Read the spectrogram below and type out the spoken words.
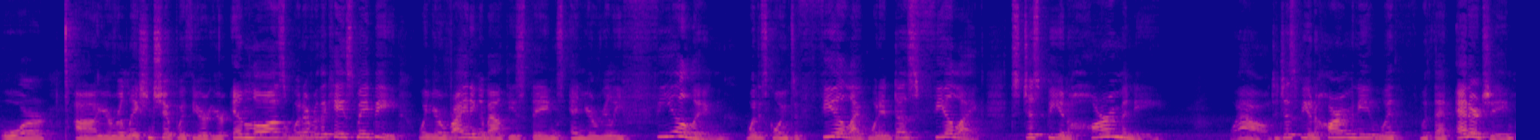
or uh, your relationship with your, your in-laws, whatever the case may be, when you're writing about these things and you're really feeling what it's going to feel like, what it does feel like to just be in harmony wow, to just be in harmony with, with that energy,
